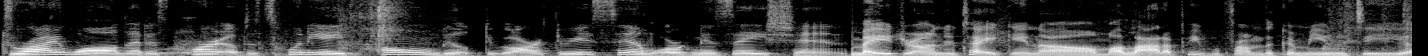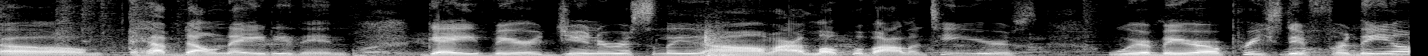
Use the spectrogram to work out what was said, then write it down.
Drywall that is part of the 28th home built through R3SM organization. Major undertaking. Um, a lot of people from the community um, have donated and gave very generously. Um, our local volunteers, we're very appreciative for them.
